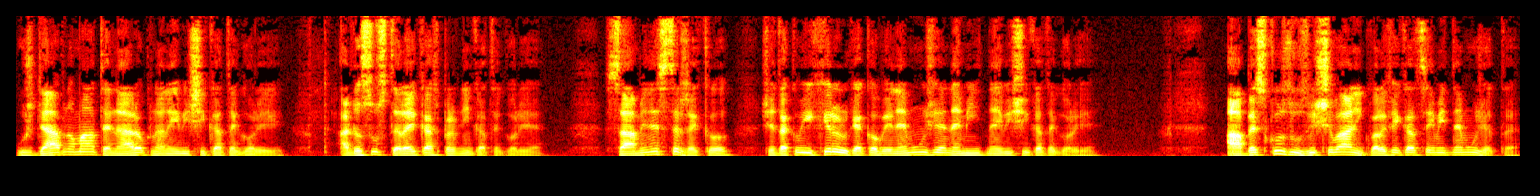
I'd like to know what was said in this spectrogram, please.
už dávno máte nárok na nejvyšší kategorii a dosud jste lékař první kategorie. Sám minister řekl, že takový chirurg jako vy nemůže nemít nejvyšší kategorii. A bez kurzů zvyšování kvalifikace mít nemůžete.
